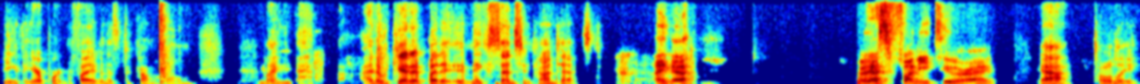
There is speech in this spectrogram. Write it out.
being at the airport in five minutes to come home. Mm-hmm. Like, I don't get it, but it, it makes sense in context. I know. Well, that's funny too, right? Yeah, totally.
